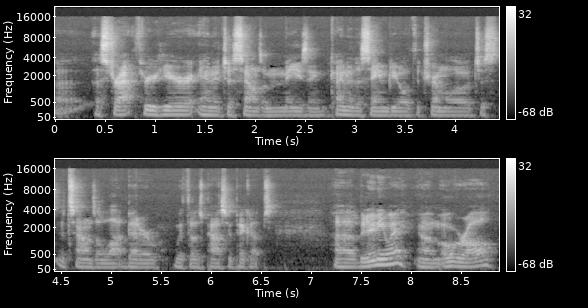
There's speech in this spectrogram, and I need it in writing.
a strat through here and it just sounds amazing. Kind of the same deal with the tremolo. It just it sounds a lot better with those passive pickups. Uh, but anyway, um, overall,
